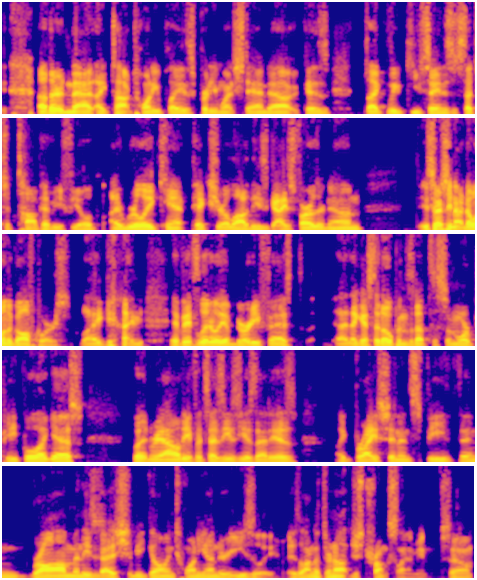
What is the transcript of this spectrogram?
other than that, like top twenty plays pretty much stand out because, like we keep saying, this is such a top heavy field. I really can't picture a lot of these guys farther down, especially not knowing the golf course. Like if it's literally a birdie fest, I guess that opens it up to some more people. I guess, but in reality, if it's as easy as that is, like Bryson and Spieth and Rahm and these guys should be going 20 under easily as long as they're not just trunk slamming. So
